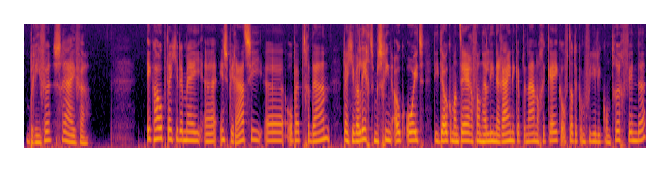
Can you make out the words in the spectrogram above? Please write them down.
brieven schrijven. Ik hoop dat je ermee uh, inspiratie uh, op hebt gedaan dat je wellicht misschien ook ooit die documentaire van Helene Rijn, ik heb daarna nog gekeken of dat ik hem voor jullie kon terugvinden,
